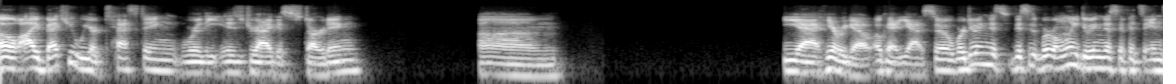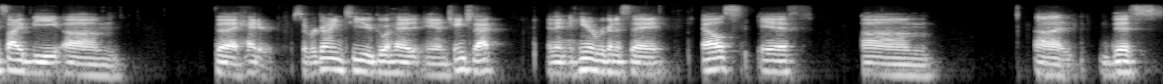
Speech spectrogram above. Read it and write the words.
Oh, I bet you we are testing where the is drag is starting. Um. Yeah, here we go. Okay, yeah. So we're doing this. This is we're only doing this if it's inside the um the header. So we're going to go ahead and change that. And then here we're going to say else if um uh this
